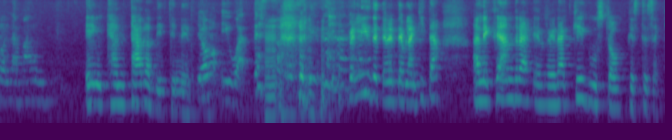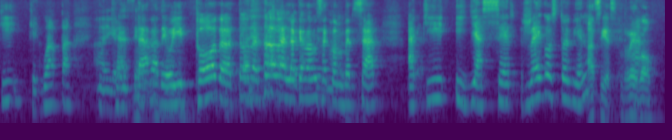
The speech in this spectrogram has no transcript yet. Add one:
Hola, Maru. Encantada de tenerte. Yo igual. Feliz de tenerte, Blanquita. Alejandra Herrera, qué gusto que estés aquí, qué guapa, encantada de oír toda, toda, toda lo que vamos a conversar aquí y Yacer Rego, ¿estoy bien? Así es, Rego. Ah,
